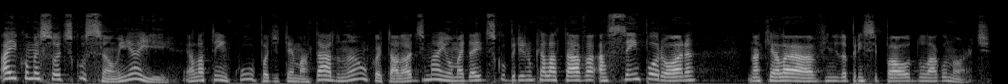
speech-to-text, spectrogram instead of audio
Aí começou a discussão. E aí? Ela tem culpa de ter matado? Não, coitada, ela desmaiou. Mas daí descobriram que ela estava a 100 por hora naquela avenida principal do Lago Norte.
